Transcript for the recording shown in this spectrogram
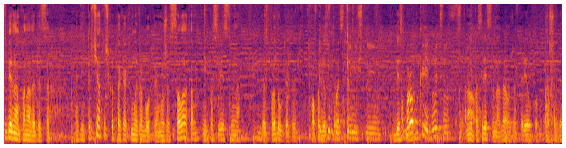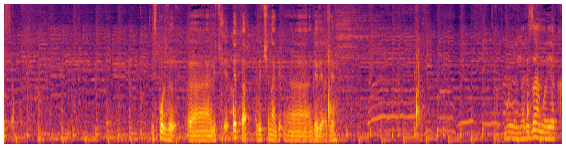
Теперь нам понадобится надеть перчаточку, так как мы работаем уже с салатом непосредственно. То есть продукт этот попадет Ті в- без термічної Без- обробки йдуть в страву. непосредственно да, уже в тарелку нашим гостям. Использую э, ветч- это ветчина г- э, говяжья. Ми нарізаємо як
